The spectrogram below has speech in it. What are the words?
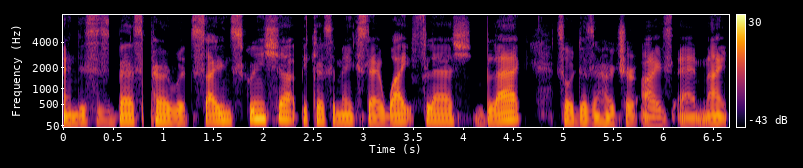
and this is best paired with Silent Screenshot because it makes that white flash black so it doesn't hurt your eyes at night.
